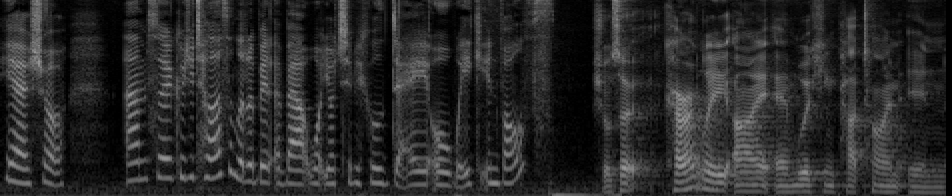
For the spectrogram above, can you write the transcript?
Yeah, sure. Um, so could you tell us a little bit about what your typical day or week involves? Sure. So currently, I am working part time in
